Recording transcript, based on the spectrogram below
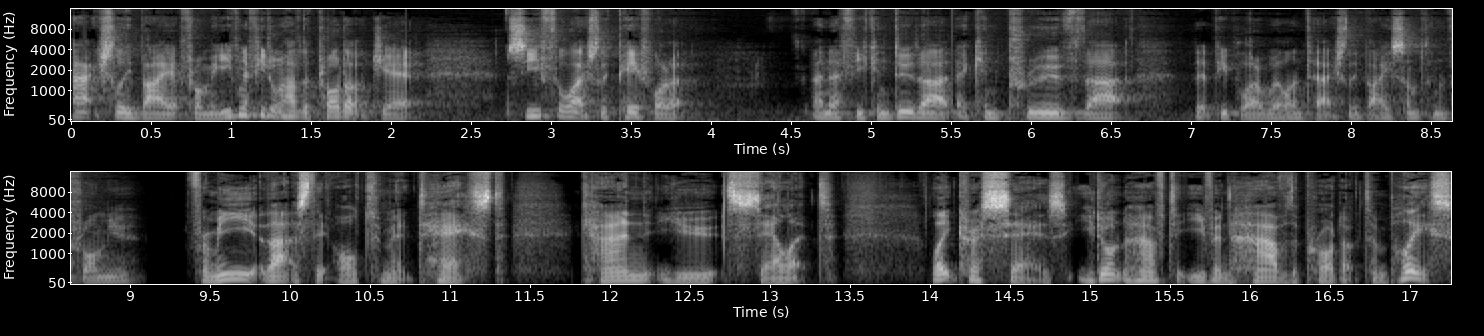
actually buy it from you. Even if you don't have the product yet, see if they'll actually pay for it. And if you can do that, it can prove that that people are willing to actually buy something from you. For me, that's the ultimate test. Can you sell it? Like Chris says, you don't have to even have the product in place.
